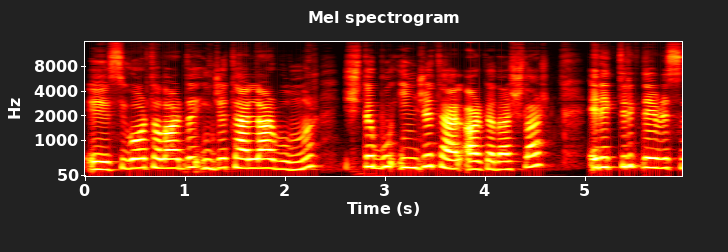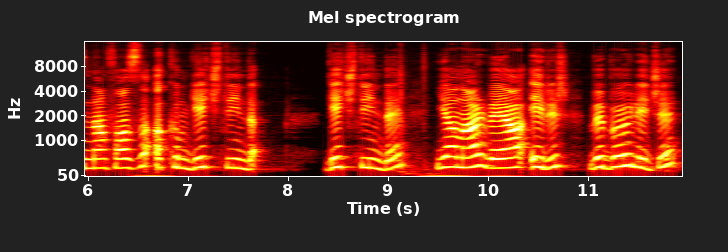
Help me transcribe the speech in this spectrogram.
E, sigortalarda ince teller bulunur. İşte bu ince tel arkadaşlar elektrik devresinden fazla akım geçtiğinde geçtiğinde yanar veya erir ve böylece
